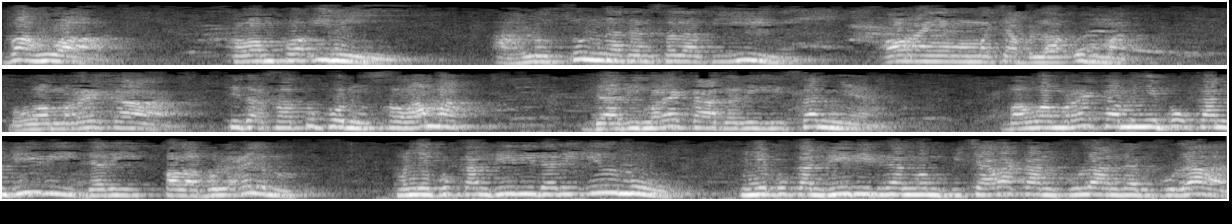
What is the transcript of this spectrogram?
bahwa kelompok ini ahlu sunnah dan salafiyin orang yang memecah belah umat bahwa mereka tidak satupun selamat dari mereka dari lisannya bahwa mereka menyibukkan diri dari talabul ilm menyibukkan diri dari ilmu menyibukkan diri dengan membicarakan fulan dan fulan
